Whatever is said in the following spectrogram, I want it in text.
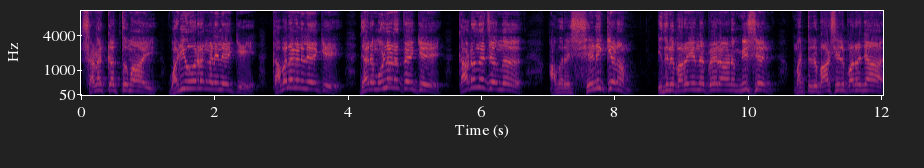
ക്ഷണക്കത്തുമായി വഴിയോരങ്ങളിലേക്ക് കവലകളിലേക്ക് ജനമുള്ളിടത്തേക്ക് കടന്നു ചെന്ന് അവരെ ക്ഷണിക്കണം. ഇതിന് പറയുന്ന പേരാണ് മിഷൻ മറ്റൊരു ഭാഷയിൽ പറഞ്ഞാൽ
